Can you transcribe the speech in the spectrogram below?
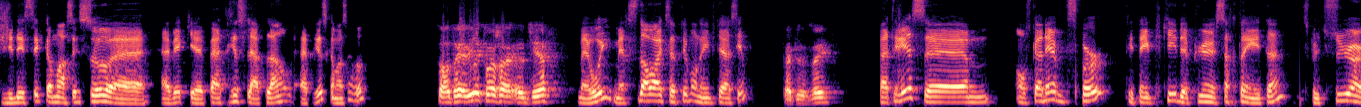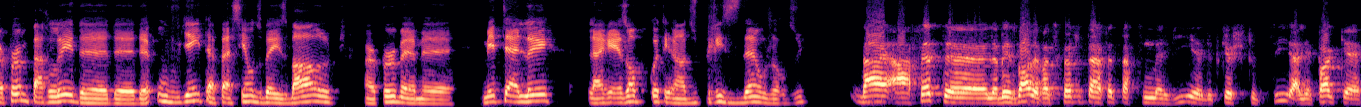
J'ai décidé de commencer ça euh, avec Patrice Laplante. Patrice, comment ça va? Ça va très bien, toi, Jeff? Ben oui, merci d'avoir accepté mon invitation. Ça fait plaisir. Patrice, euh, on se connaît un petit peu. Tu es impliqué depuis un certain temps. Tu peux-tu un peu me parler de, de, de, où vient ta passion du baseball, puis un peu m'étaler la raison pourquoi tu es rendu président aujourd'hui? Ben, en fait, euh, le baseball a pratiquement tout le temps fait partie de ma vie euh, depuis que je suis tout petit. À l'époque, euh,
